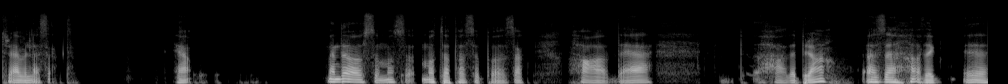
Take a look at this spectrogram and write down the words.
tror jeg ville ha sagt. Ja. Men det er også måte å passe på å sagt ha det, ha det bra. Altså ha det uh,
